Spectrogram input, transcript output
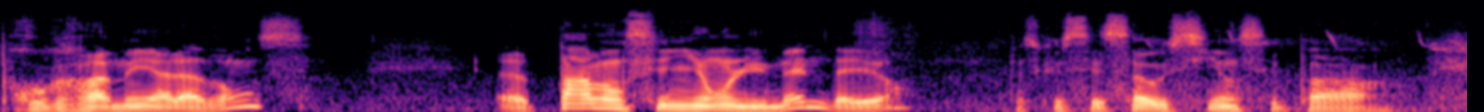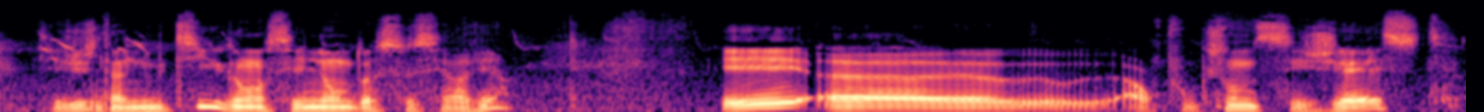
programmés à l'avance euh, par l'enseignant lui-même d'ailleurs, parce que c'est ça aussi, hein, c'est c'est juste un outil dont l'enseignant doit se servir. Et euh, en fonction de ses gestes,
